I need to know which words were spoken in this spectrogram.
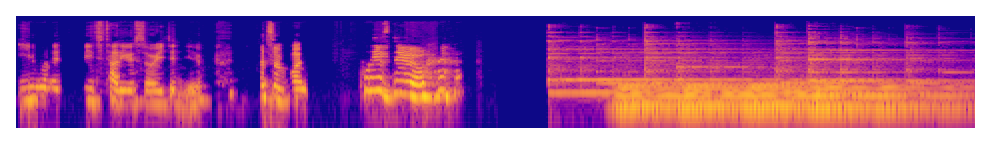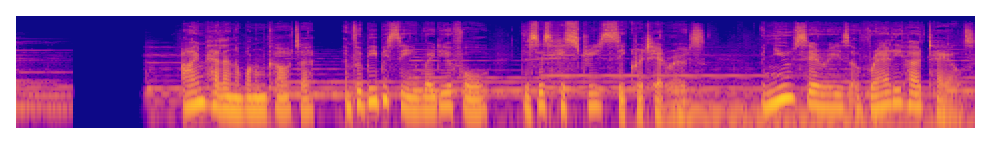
you wanted me to tell you a story, didn't you? At some point. Please do. I'm Helena Bonham Carter, and for BBC Radio 4, this is History's Secret Heroes, a new series of rarely heard tales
